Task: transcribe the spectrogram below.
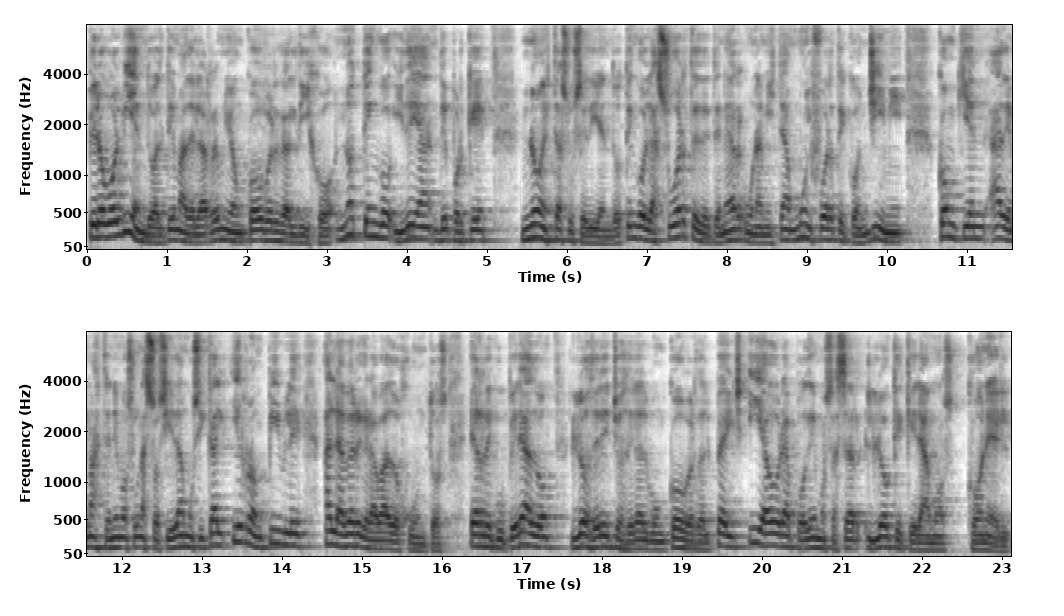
Pero volviendo al tema de la reunión, Coverdale dijo, no tengo idea de por qué no está sucediendo. Tengo la suerte de tener una amistad muy fuerte con Jimmy, con quien además tenemos una sociedad musical irrompible al haber grabado juntos. He recuperado los derechos del álbum cover del Page y ahora podemos hacer lo que queramos con él.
